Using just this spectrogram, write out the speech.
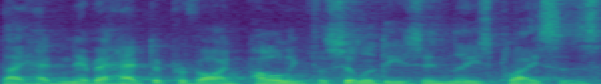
They had never had to provide polling facilities in these places.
